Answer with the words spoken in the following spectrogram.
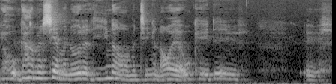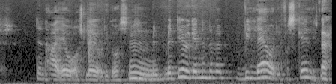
jo, gang man ser man noget, der ligner, og man tænker, nå ja, okay, det, øh, den har jeg jo også lavet, ikke også? Mm. Men, men det er jo igen det der med, at vi laver det forskelligt. Ja.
